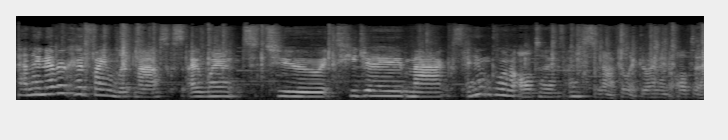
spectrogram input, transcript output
And I never could find lip masks. I went to TJ Maxx. I didn't go into Ulta because I just did not feel like going into Ulta.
